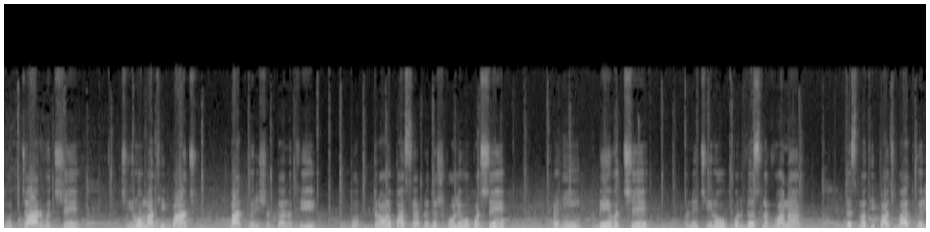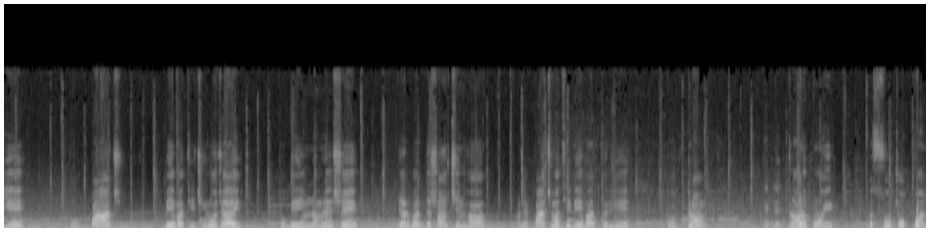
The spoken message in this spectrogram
તો ચાર વધશે. જીરોમાંથી પાંચ બાદ કરી શકતા નથી. તો ત્રણ પાસે આપણે દશકો લેવો પડશે. અહીં બે વધશે અને જીરો ઉપર દસ લખવાના. દસમાંથી પાંચ બાદ કરીએ, તો પાંચ બેમાંથી જીરો જાય, તો બે એમનેમ રહેશે. ત્યારબાદ દશાંશ ચિહ્ન અને પાંચમાંથી બે બાદ કરીએ તો ત્રણ. એટલે ત્રણ પોઈન્ટ બસો ચોપન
